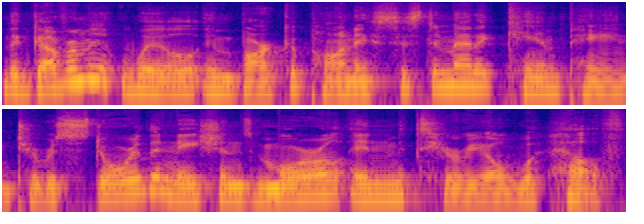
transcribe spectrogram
the government will embark upon a systematic campaign to restore the nation's moral and material health.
